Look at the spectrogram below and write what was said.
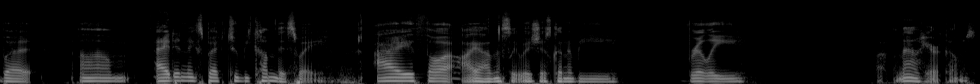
but um, I didn't expect to become this way. I thought I honestly was just going to be really. Fuck! Now here it comes.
